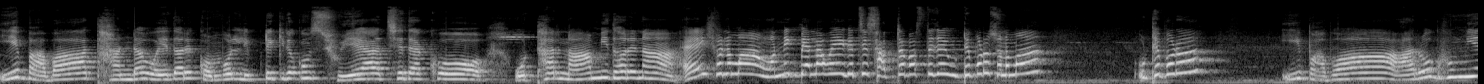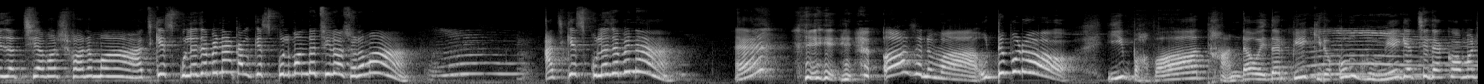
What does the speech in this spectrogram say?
এ বাবা, ঠান্ডা ওয়েদারে কম্বল লিপটে কীরকম শুয়ে আছে দেখো। ওঠার নামই ধরে না। এই সোনামা, অনেক বেলা হয়ে গেছে, সাতটা বাজতে যায়, উঠে পড়ো সোনামা। উঠে পড়ো। এ বাবা, আরও ঘুমিয়ে যাচ্ছে আমার সোনামা। আজকে স্কুলে যাবে না? কালকে স্কুল বন্ধ ছিল সোনামা। আজকে স্কুলে যাবে না? হ্যাঁ? ও সোনামা, উঠে পড়ো। ই বাবা, ঠান্ডা ওয়েদার পেয়ে কীরকম ঘুমিয়ে গেছে দেখো আমার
